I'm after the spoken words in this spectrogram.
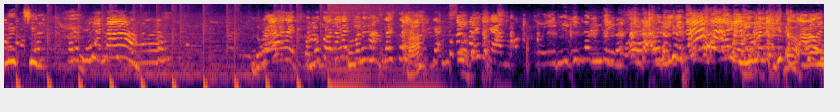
Litson. Parang na. Duga na nga. Slice na. Ha? Ulo man na kita ang.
